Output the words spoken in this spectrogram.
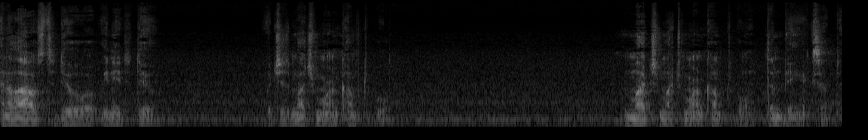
and allow us to do what we need to do, which is much more uncomfortable. Much, much more uncomfortable than being accepted.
